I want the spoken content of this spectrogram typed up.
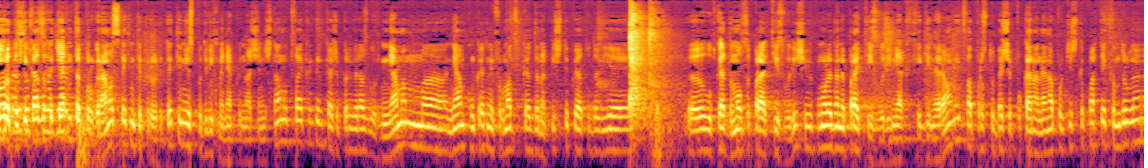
хората си казаха тяхната програма с техните приоритети. Ние споделихме някои наши неща, но това е, как да ви кажа, първи разговор. Нямам, а, нямам конкретна информация, която да напишете, която да ви е а, от която да могат да правят изводи. Ще ви помоля да не правите изводи някакви генерални. Това просто беше покана на една политическа партия към друга.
